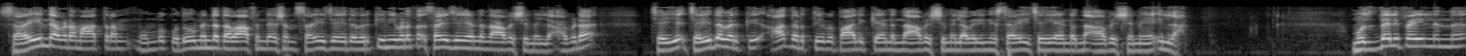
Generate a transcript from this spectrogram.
സഴീന്റെ അവിടെ മാത്രം മുമ്പ് കുതൂമിന്റെ തവാഫിന്റെ ശേഷം സഴി ചെയ്തവർക്ക് ഇനി ഇവിടെ സഴി ചെയ്യേണ്ടെന്ന് ആവശ്യമില്ല. അവിടെ ചെയ്യ ചെയ്തവർക്ക് ആ തെർത്തീബ് പാലിക്കേണ്ടെന്ന ആവശ്യമില്ല. അവരിനി സഴി ചെയ്യേണ്ടെന്ന ആവശ്യമേ ഇല്ല. മുസ്ദലിഫയിൽ നിന്ന്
